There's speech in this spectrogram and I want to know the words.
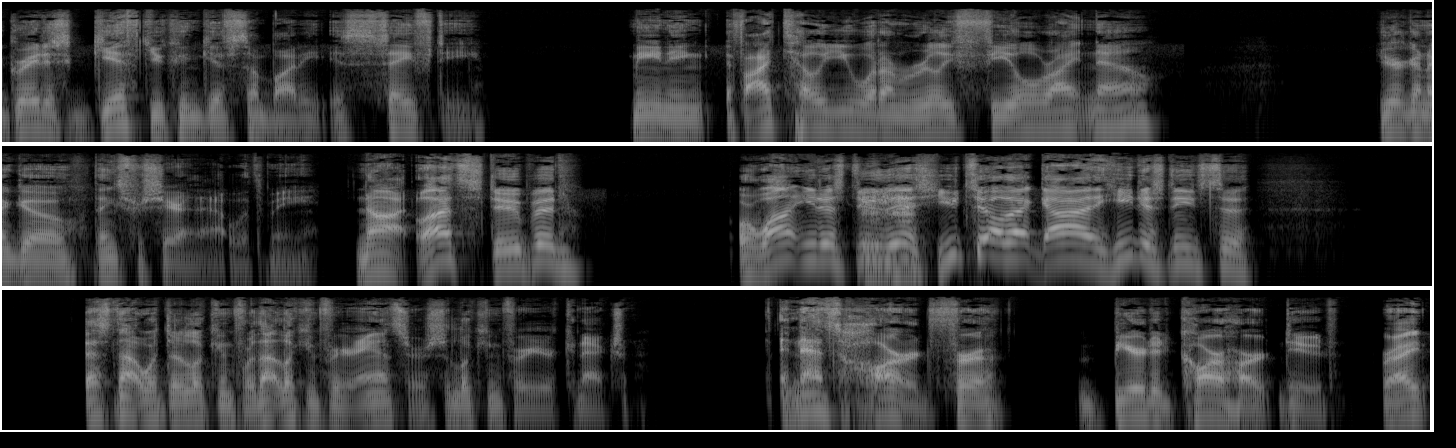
greatest gift you can give somebody is safety, meaning if I tell you what I really feel right now, you're going to go, thanks for sharing that with me. Not, well, that's stupid. Or why don't you just do mm-hmm. this? You tell that guy he just needs to. That's not what they're looking for. They're not looking for your answers. They're looking for your connection. And that's hard for a bearded Carhartt dude, right?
